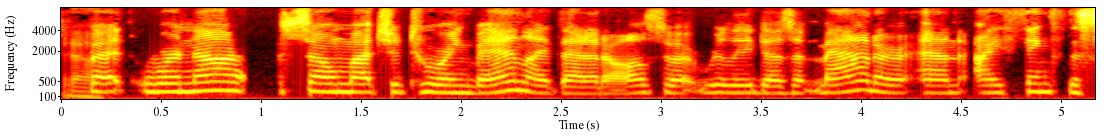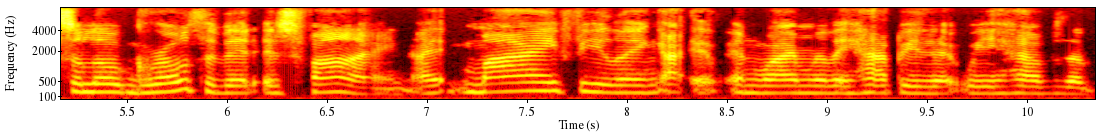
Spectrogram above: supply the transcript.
Yeah. but we're not so much a touring band like that at all so it really doesn't matter and i think the slow growth of it is fine I, my feeling I, and why i'm really happy that we have the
